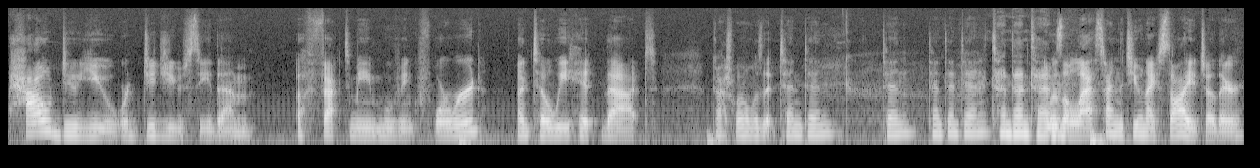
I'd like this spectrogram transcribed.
how do you or did you see them affect me moving forward until we hit that gosh when was it 10 10 10 10 10 10 10, 10, 10. it was the last time that you and i saw each other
